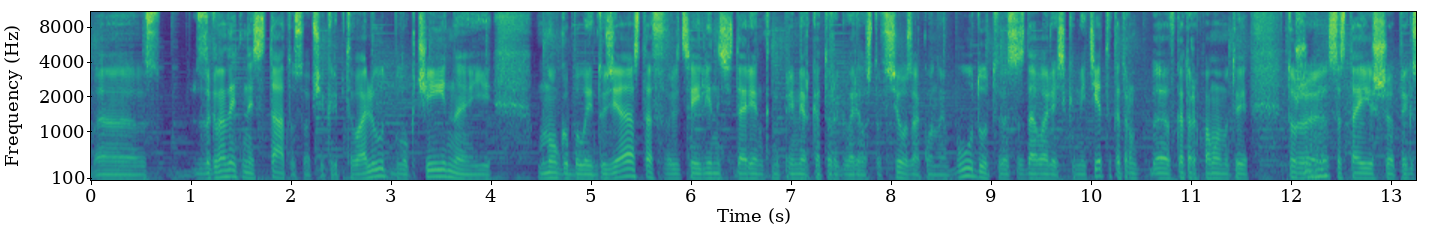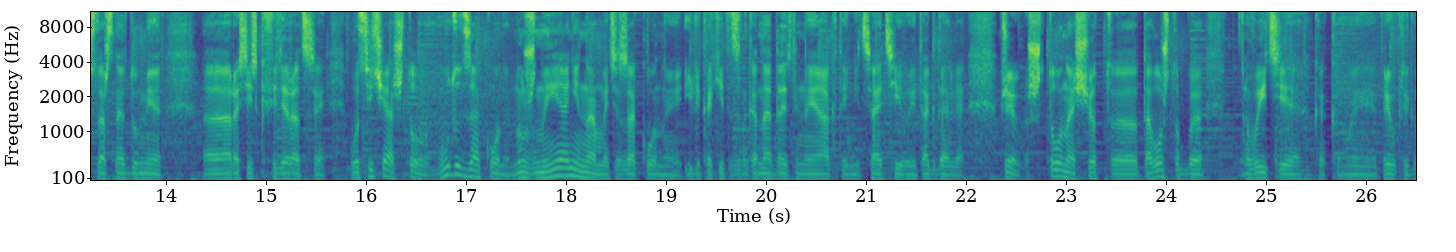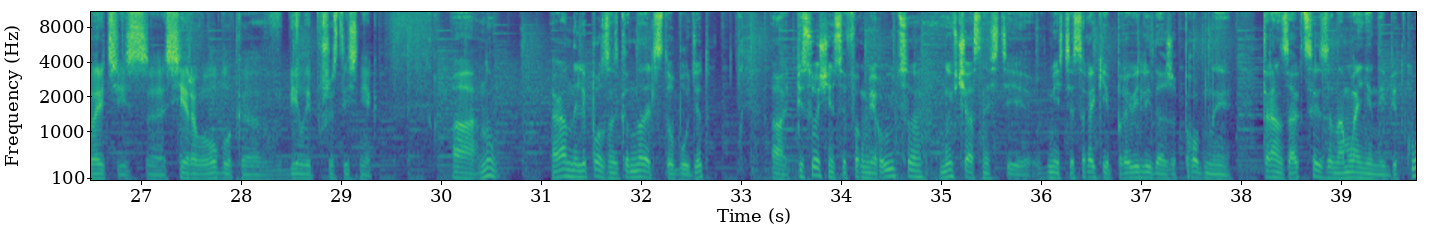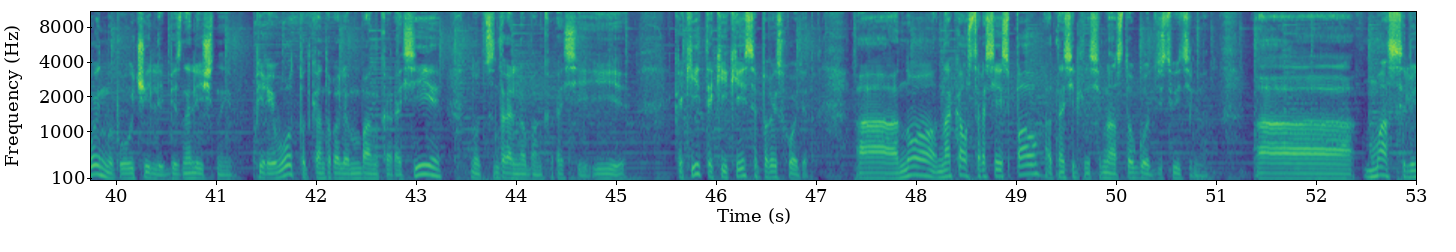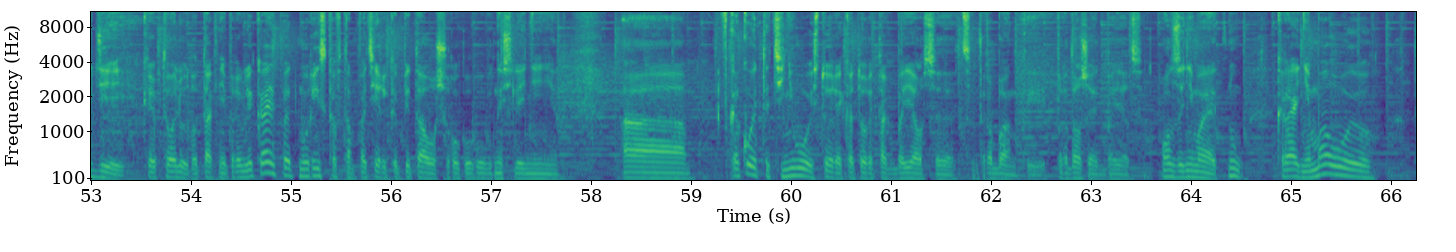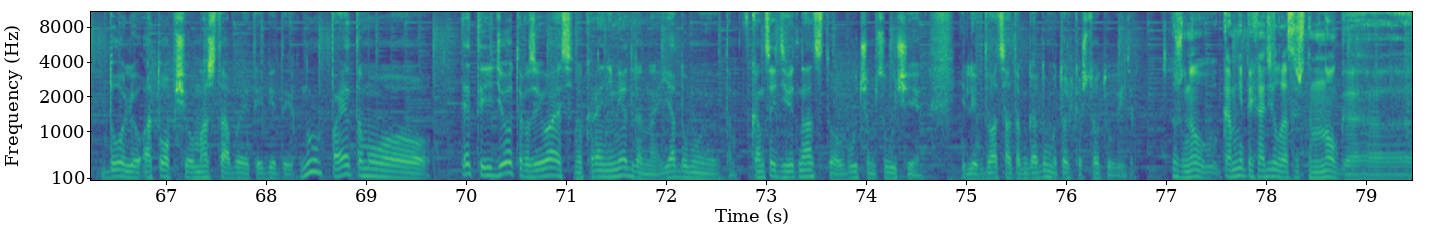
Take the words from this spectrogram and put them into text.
законодательный статус вообще криптовалют, блокчейна, и много было энтузиастов в лице Елены Сидоренко, например, который говорил, что все законы будут, создавались комитеты, которым, э, в которых, по-моему, ты тоже mm-hmm. состоишь при Государственной Думе э, Российской Федерации. Вот сейчас что? Будут законы? Нужны они нам, эти законы? Или какие-то законодательные акты, инициативы и так далее? Вообще, что насчет э, того, чтобы выйти, как мы привыкли говорить, из серого облака в белый пушистый снег? А, ну, Рано или поздно законодательство будет. А, песочницы формируются. Мы, в частности, вместе с Раки провели даже пробные транзакции за намайненный биткоин. Мы получили безналичный перевод под контролем Банка России, ну, Центрального банка России. И какие-то такие кейсы происходят. А, но накал страстей спал относительно 2017 года, действительно. А, масса людей криптовалюту так не привлекает, поэтому рисков там потери капитала широкого населения нет. Какой-то теневой истории, которой так боялся Центробанк и продолжает бояться, он занимает ну, крайне малую долю от общего масштаба этой беды. Ну, поэтому это идет, развивается, но крайне медленно. Я думаю, там, в конце 19-го, в лучшем случае, или в 20 году мы только что-то увидим. Слушай, ну, ко мне приходило достаточно много э,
